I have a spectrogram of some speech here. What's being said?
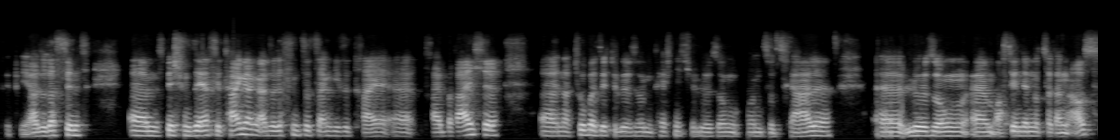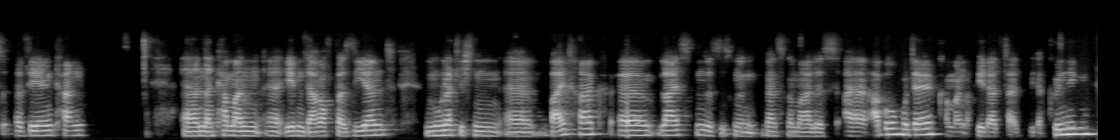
pp. Also das sind, ähm, das bin ich schon sehr ins Detail gegangen, also das sind sozusagen diese drei, äh, drei Bereiche, naturbasierte Lösungen, technische Lösungen und soziale Lösungen, ähm, aus denen der Nutzer dann auswählen kann. Äh, dann kann man äh, eben darauf basierend einen monatlichen äh, Beitrag äh, leisten. Das ist ein ganz normales Abo-Modell, kann man auch jederzeit wieder kündigen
